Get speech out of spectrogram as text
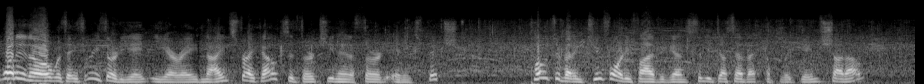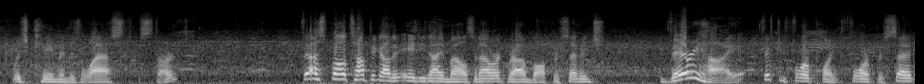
1 0 with a 338 ERA, 9 strikeouts, and 13 and a third innings pitched. Opponents are betting 245 against him. He does have that complete game shutout, which came in his last start. Fastball topping out at 89 miles an hour, ground ball percentage very high at 54.4%.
